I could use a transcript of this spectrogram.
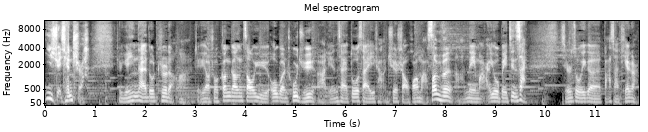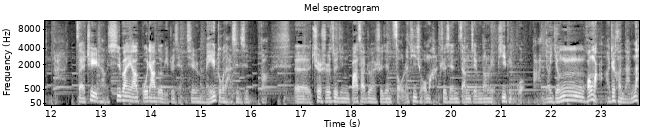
一雪前耻啊。这原因大家都知道啊，这个要说刚刚遭遇欧冠出局啊，联赛多赛一场，缺少皇马三分啊，内马尔又被禁赛。其实作为一个巴萨铁杆啊，在这场西班牙国家德比之前，其实没多大信心啊。呃，确实最近巴萨这段时间走着踢球嘛，之前咱们节目当中也批评过啊，你要赢皇马啊，这很难呐。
